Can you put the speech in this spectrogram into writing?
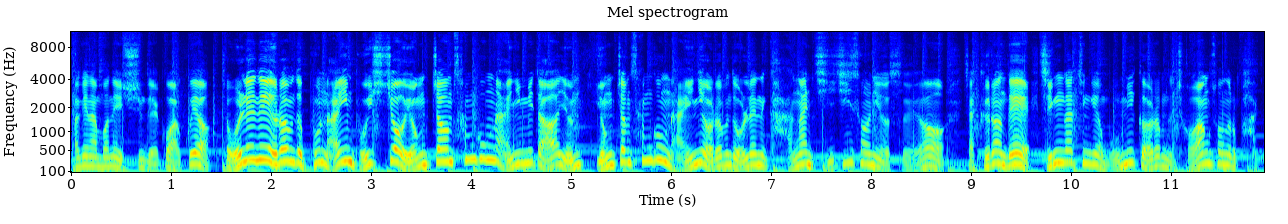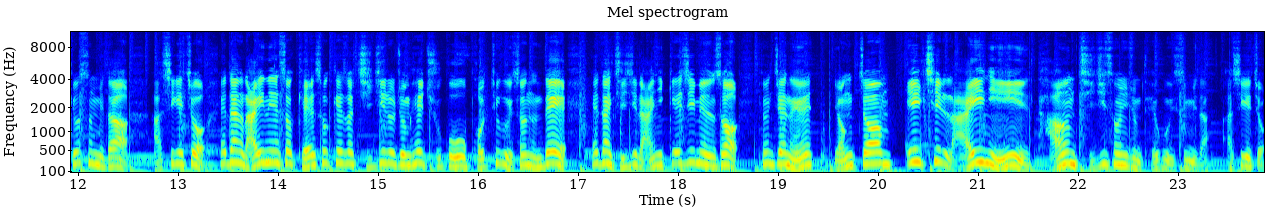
확인 한번 해주시면 될 것 같고요. 자, 원래는 여러분들 본 라인 보이시죠? 0.30 라인입니다. 0.30 라인이 여러분들 원래는 강한 지지선이었어요. 자 그런데 지금 같은 경우 뭡니까 여러분들 저항선으로 바뀌었습니다. 아시겠죠? 해당 라인에서 계속해서 지지를 좀 해주고 버티고 있었는데 해당 지지 라인이 깨지면서 현재는 0.17 라인이 다음 지지선이 좀 되고 있습니다. 아시겠죠?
